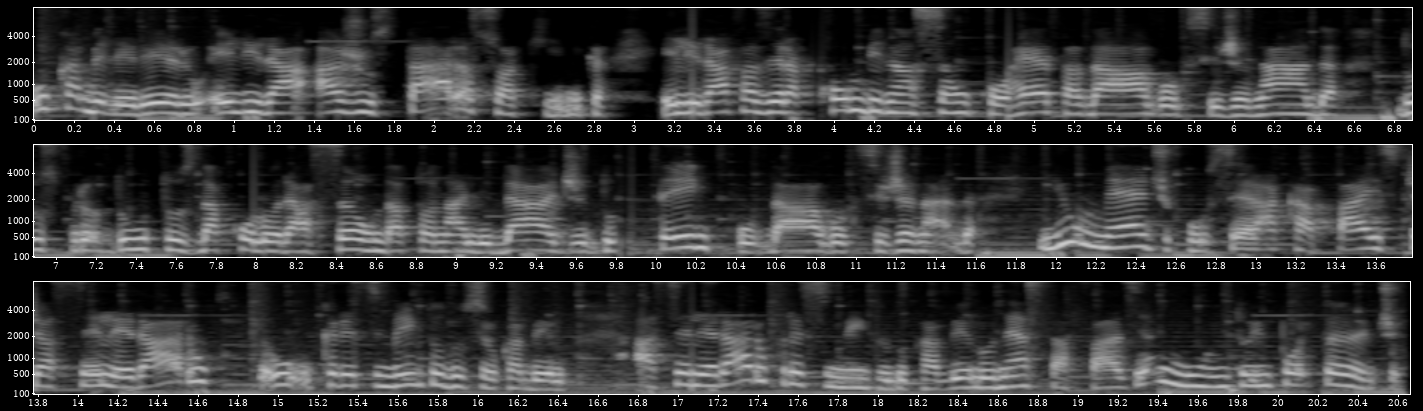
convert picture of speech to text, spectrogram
O cabeleireiro ele irá ajustar a sua química, ele irá fazer a combinação correta da água oxigenada, dos produtos, da coloração, da tonalidade, do tempo da água oxigenada. E o médico será capaz de acelerar o, o crescimento do seu cabelo. Acelerar o crescimento do cabelo nesta fase é muito importante.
